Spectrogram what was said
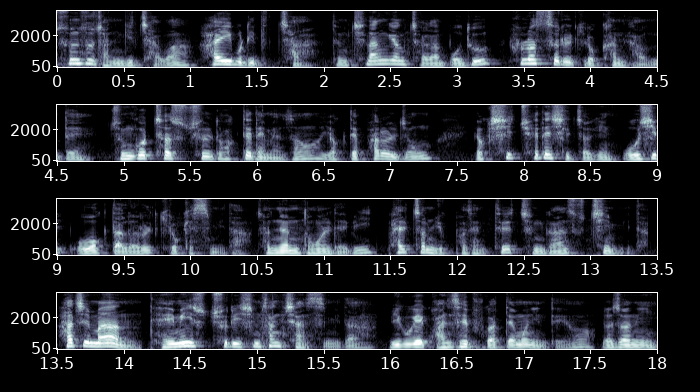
순수 전기차와 하이브리드차 등 친환경차가 모두 플러스를 기록한 가운데 중고차 수출도 확대되면서 역대 8월 중 역시 최대 실적인 55억 달러를 기록했습니다. 전년 동월 대비 8.6% 증가한 수치입니다. 하지만 대미 수출이 심상치 않습니다. 미국의 관세 부과 때문인데요. 여전히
